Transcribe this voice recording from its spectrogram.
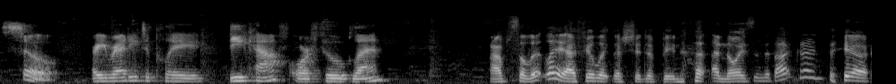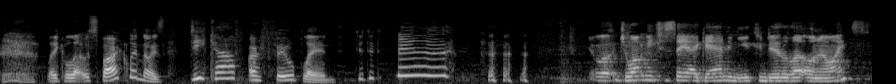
so are you ready to play decaf or full blend? Absolutely. I feel like there should have been a noise in the background there, like a little sparkling noise. Decaf or full blend? Well, Do you want me to say it again and you can do the little noise?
